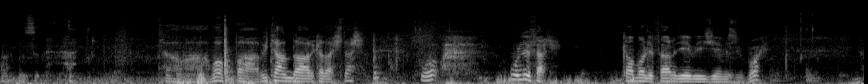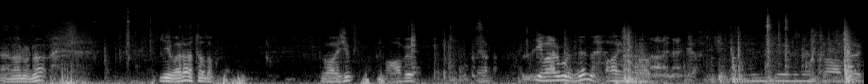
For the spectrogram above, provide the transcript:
Haklısın. Heh. Tamam. Hoppa. Bir tane daha arkadaşlar. Bu, bu lüfer. Kaba lüfer diyebileceğimiz bir boy. Hemen onu livara atalım. Doğacım. Abi Livar burada değil mi? aynen abi. Aynen kardeşim. Ellerine sağlık.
